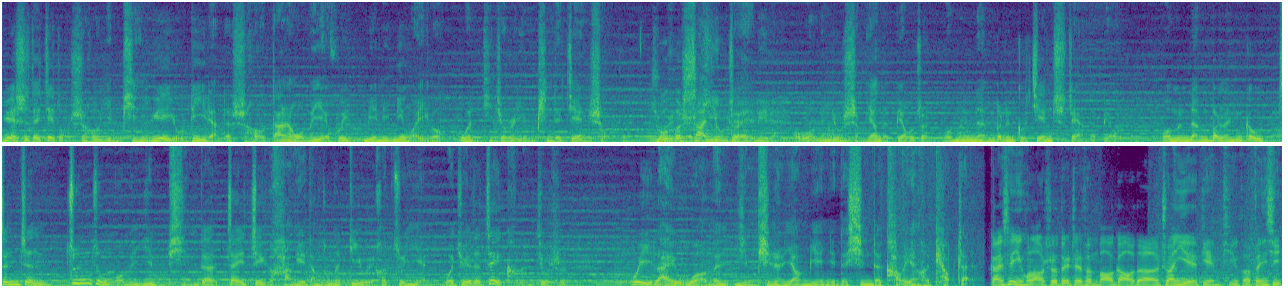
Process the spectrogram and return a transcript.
越是在这种时候，影评越有力量的时候，当然我们也会面临另外一个问题，就是影评的坚守，如何善用这个力量？我们有什么样的标准？我们能不能够坚持这样的标准？我们能不能够真正尊重我们影评的在这个行业当中的地位和尊严？我觉得这可能就是未来我们影评人要面临的新的考验和挑战。感谢尹红老师对这份报告的专业点评和分析。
